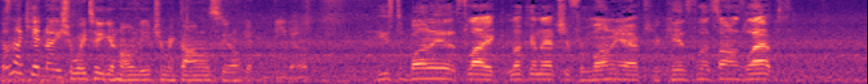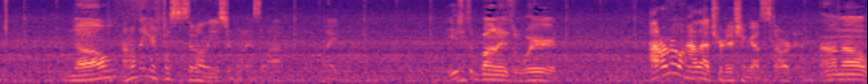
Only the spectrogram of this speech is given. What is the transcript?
Doesn't that kid know you should wait till you get home to eat your McDonald's so you don't get beat up? Easter Bunny that's like looking at you for money after your kid sits on his lap. No, I don't think you're supposed to sit on the Easter Bunny's lap. Like, Easter Bunnies are weird. I don't know how that tradition got started. I don't know.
